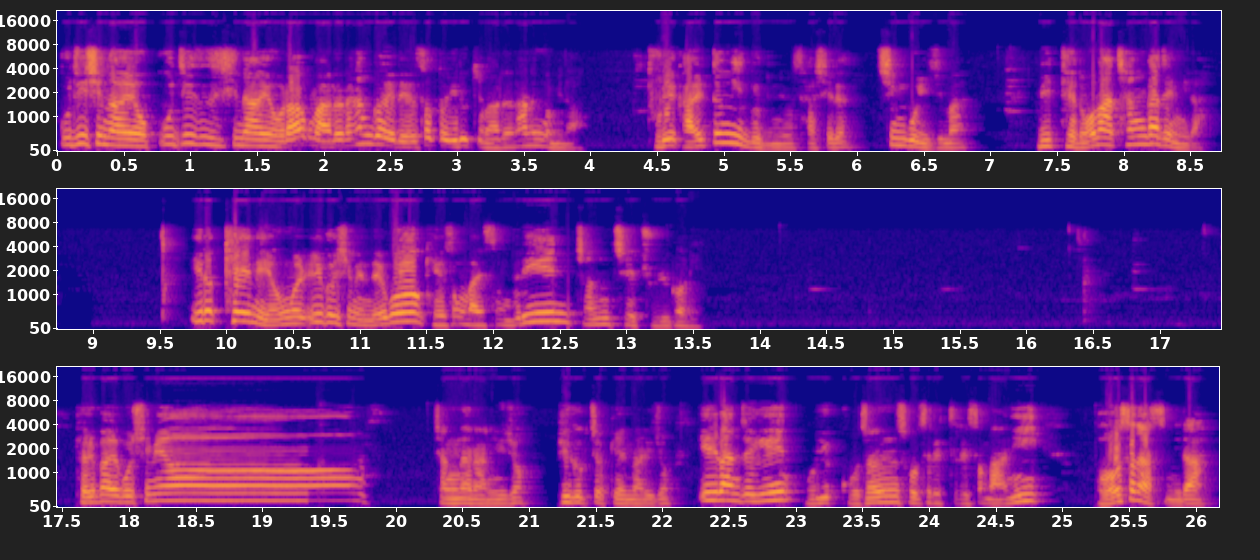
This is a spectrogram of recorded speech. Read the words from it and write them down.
꾸짖으시나요? 꾸짖으시나요? 라고 말을 한 거에 대해서 또 이렇게 말을 하는 겁니다. 둘의 갈등이거든요. 사실은 친구이지만 밑에도 마찬가지입니다. 이렇게 내용을 읽으시면 되고 계속 말씀드린 전체 줄거리 결말 보시면 장난 아니죠. 비극적 결말이죠. 일반적인 우리 고전 소설의 틀에서 많이 벗어났습니다.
